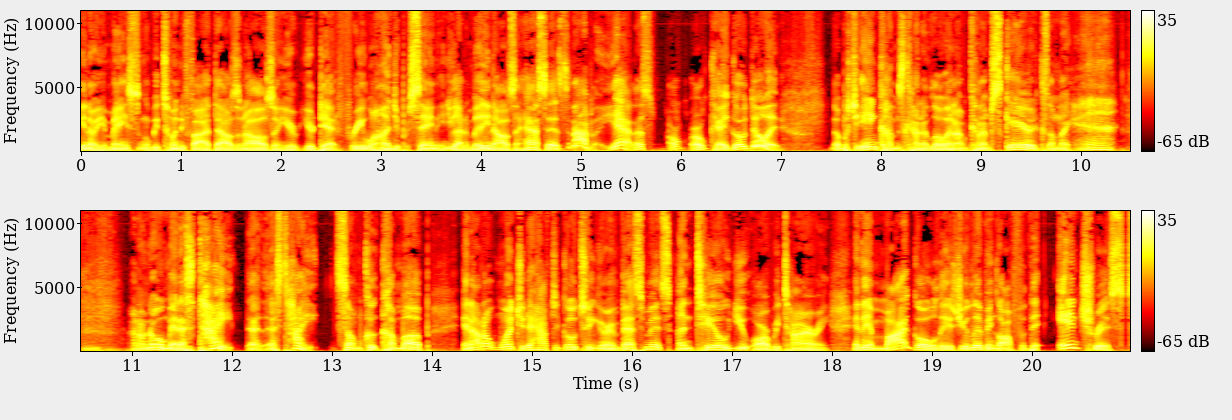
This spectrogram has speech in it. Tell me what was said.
you know your main's going to be twenty five thousand dollars, and you're you're debt free one hundred percent, and you got a million dollars in assets, then I'm like, yeah, that's okay, go do it. No, but your income is kind of low, and I'm kind of scared because I'm like, eh, I don't know, man. That's tight. That, that's tight. Something could come up, and I don't want you to have to go to your investments until you are retiring. And then my goal is you're living off of the interest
